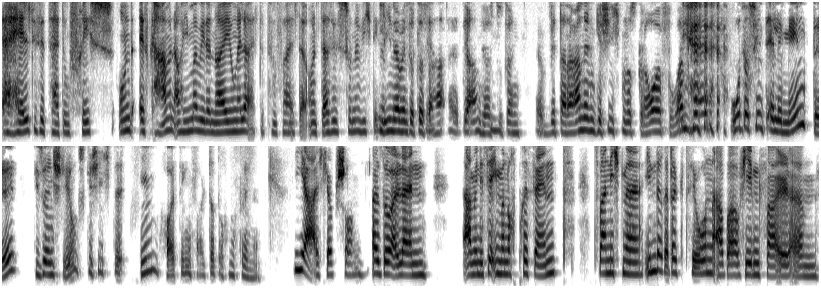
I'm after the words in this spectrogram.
erhält diese Zeitung frisch. Und es kamen auch immer wieder neue junge Leute zum Falter. Und das ist schon ein wichtiger Lina, wenn du das ja. dir anhörst, mhm. sozusagen äh, Veteranengeschichten aus grauer Vorzeit, oder sind Elemente dieser Entstehungsgeschichte im heutigen Falter doch noch drinnen? Ja, ich glaube schon. Also allein Armin ist ja immer noch präsent. Zwar nicht mehr in der Redaktion, aber auf jeden Fall ähm,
